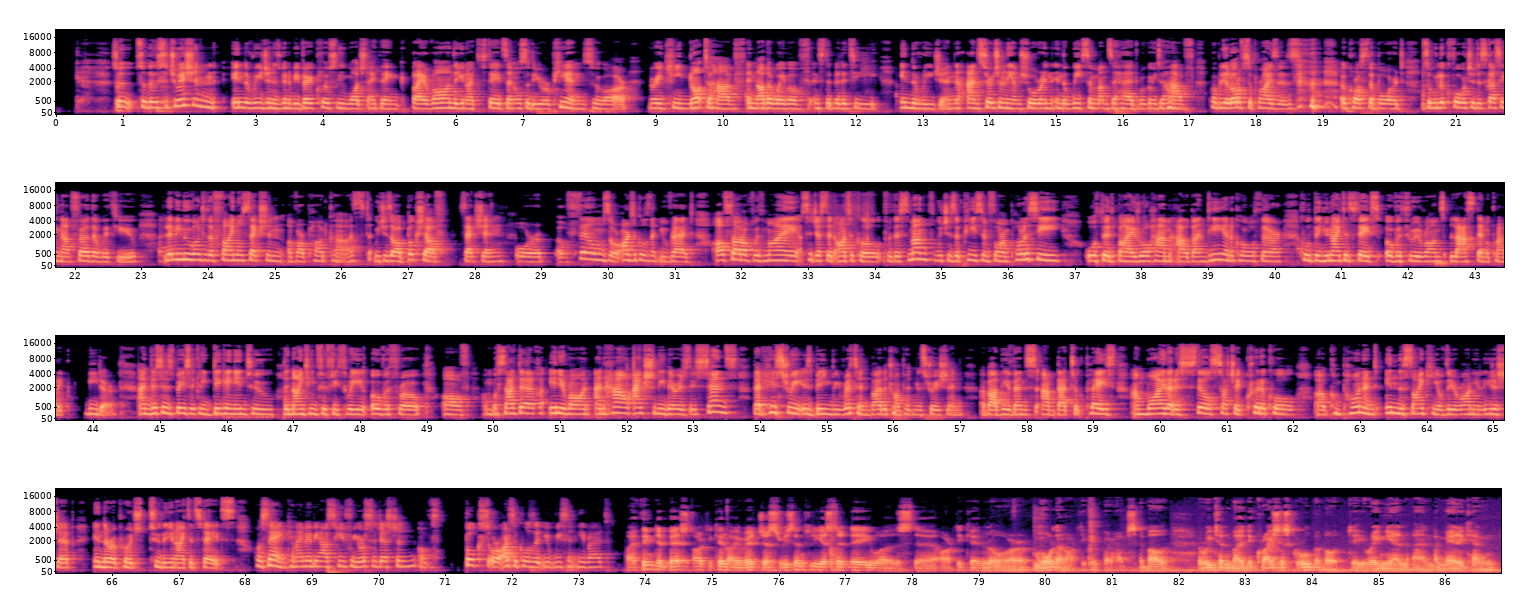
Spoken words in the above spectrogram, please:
So, so the situation in the region is going to be very closely watched, I think, by Iran, the United States, and also the Europeans who are very keen not to have another wave of instability in the region. And certainly, I'm sure in, in the weeks and months ahead, we're going to have probably a lot of surprises across the board. So we look forward to discussing that further with you. Let me move on to the final section of our podcast, which is our bookshelf section or, or, films or articles that you've read. I'll start off with my suggested article for this month, which is a piece in foreign policy authored by Roham Alvandi and a co-author called The United States Overthrew Iran's Last Democratic leader. And this is basically digging into the 1953 overthrow of Mossadegh in Iran and how actually there is this sense that history is being rewritten by the Trump administration about the events um, that took place and why that is still such a critical uh, component in the psyche of the Iranian leadership in their approach to the United States. Hossein, can I maybe ask you for your suggestion of books or articles that you've recently read? I think the best article I read just recently, yesterday, was the article, or more than article perhaps, about written by the crisis group about the Iranian and American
